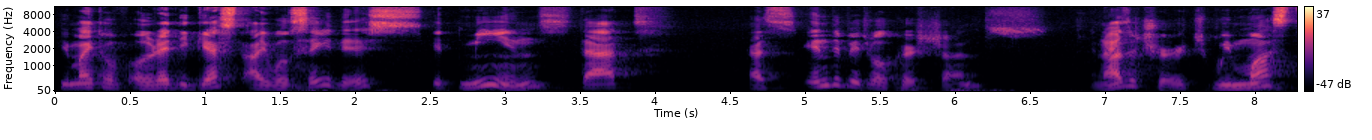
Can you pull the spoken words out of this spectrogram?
You might have already guessed I will say this. It means that as individual Christians, and as a church, we must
